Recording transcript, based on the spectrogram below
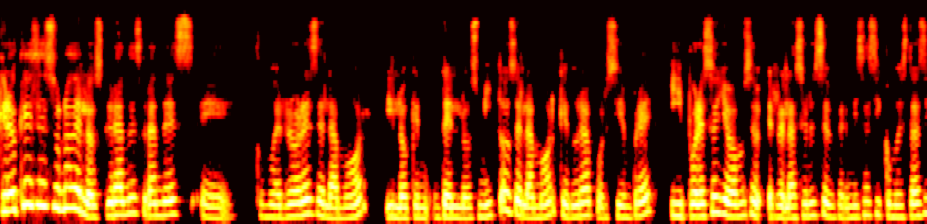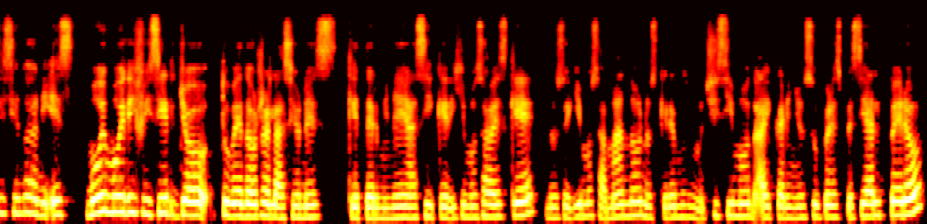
creo que ese es uno de los grandes, grandes eh, como errores del amor y lo que de los mitos del amor que dura por siempre. Y por eso llevamos eh, relaciones enfermizas. Y como estás diciendo Dani es muy muy difícil. Yo tuve dos relaciones que terminé así que dijimos sabes qué nos seguimos amando nos queremos muchísimo hay cariño súper especial pero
